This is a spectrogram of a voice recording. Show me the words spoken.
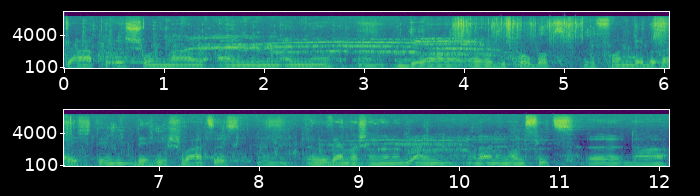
gab äh, schon mal einen Animal, der äh, die Toebox, also vorne der Bereich, den, der hier schwarz ist. Äh, wir werden wahrscheinlich auch noch die einen oder anderen On-Feeds äh, da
